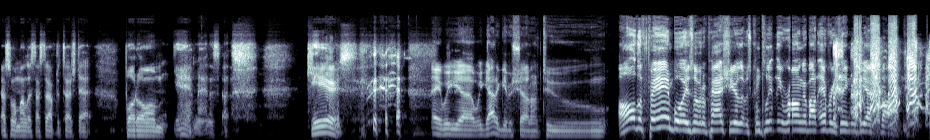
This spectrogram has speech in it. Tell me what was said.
That's on my list. I still have to touch that. But um yeah man it's uh, gears. Hey, we uh, we got to give a shout out to all the fanboys over the past year that was completely wrong about everything with the Xbox.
